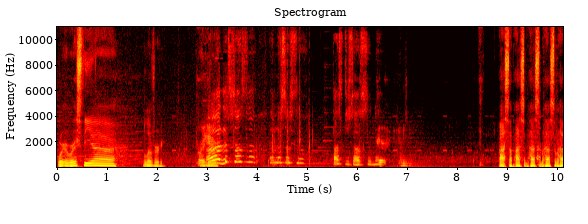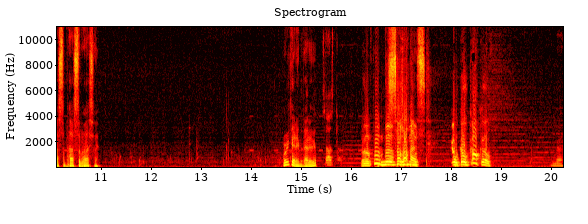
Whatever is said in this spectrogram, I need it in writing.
Where, where's the uh delivery? Right here. Ah, the salsa. And the. Pasta salsa. in there. Pasta, pasta, pasta, pasta, pasta, pasta, pasta. We're getting better. Sauce. Go, go, go, go. Bruh.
